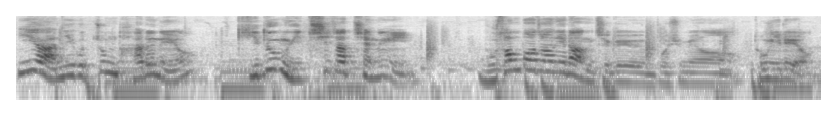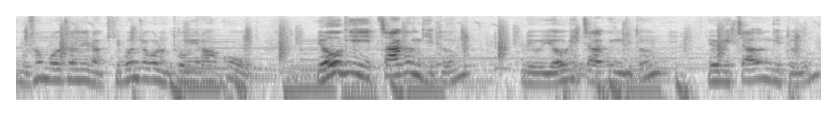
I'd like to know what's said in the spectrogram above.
이 아니고 좀 다르네요. 기둥 위치 자체는 무선 버전이랑 지금 보시면 동일해요. 무선 버전이랑 기본적으로는 동일하고 여기 작은 기둥 그리고 여기 작은 기둥 여기 작은 기둥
